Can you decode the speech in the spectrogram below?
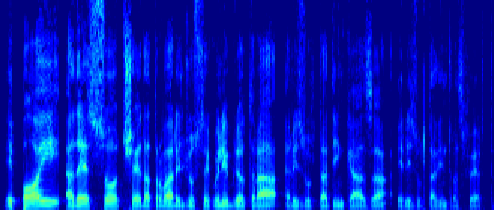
e poi adesso c'è da trovare il giusto equilibrio tra risultati in casa e risultati in trasferta.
